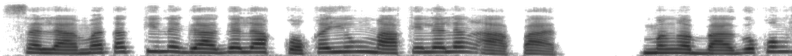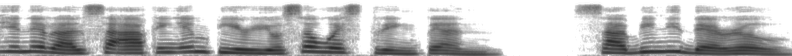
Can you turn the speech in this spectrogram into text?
Salamat at kinagagalak ko kayong makilalang apat. Mga bago kong general sa aking imperyo sa Westrington. Sabi ni Daryl.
